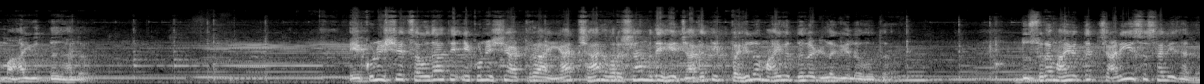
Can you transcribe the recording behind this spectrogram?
महायुद्ध झालं. एकोणीसशे चौदा ते एकोणीसशे अठरा या चार वर्षामध्ये हे जागतिक पहिलं महायुद्ध लढलं गेलं होतं. दुसरं महायुद्ध चाळीस साली झालं.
